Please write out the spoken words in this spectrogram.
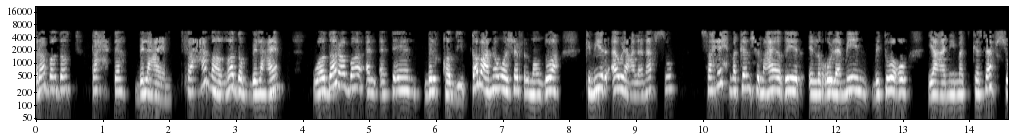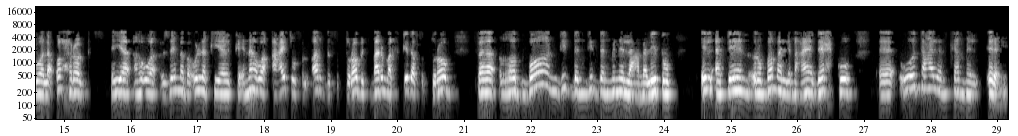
ربضت تحت بالعام. فحمى غضب بالعام وضرب الأتان بالقضيب. طبعا هو شاف الموضوع كبير قوي على نفسه. صحيح ما كانش معاه غير الغلامين بتوعه يعني ما اتكسفش ولا أحرج هي هو زي ما بقول لك هي كأنها وقعته في الأرض في التراب اتمرمغ كده في التراب فغضبان جدا جدا من اللي عملته الاتان ربما اللي معاه ضحكوا آه وتعالى نكمل قراية.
